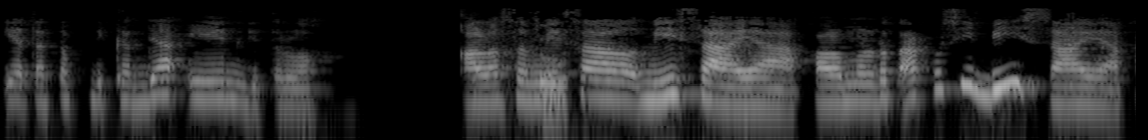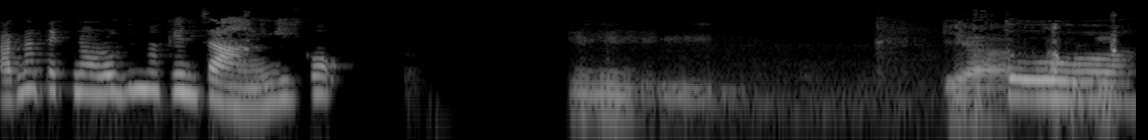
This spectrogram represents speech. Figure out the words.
ya tetap dikerjain gitu loh. Kalau semisal bisa ya, kalau menurut aku sih bisa ya, karena teknologi makin canggih kok. Hmm. ya Tuh. aku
